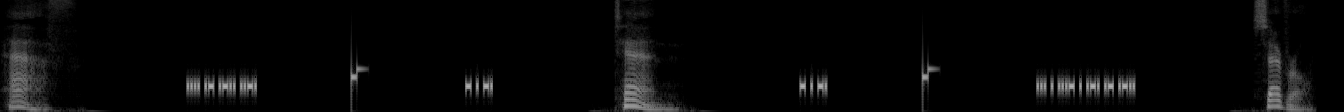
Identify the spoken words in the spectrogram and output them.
Half. Ten. Several.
